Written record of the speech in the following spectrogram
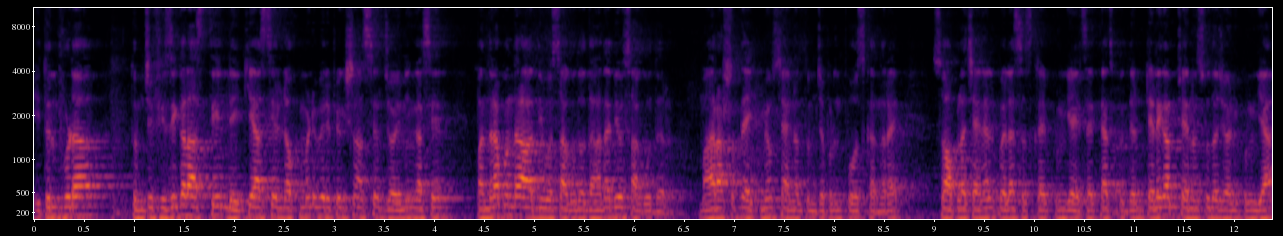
इथून पुढं तुमचे फिजिकल असतील लेखी असेल डॉक्युमेंट व्हेरिफिकेशन असेल जॉईनिंग असेल पंधरा पंधरा दिवस अगोदर दहा दहा दिवस अगोदर महाराष्ट्रातला एकमेव चॅनल तुमच्यापर्यंत पोहोच करणार आहे. सो आपला चॅनल पहिला सबस्क्राईब करून घ्यायचा आहे. त्याच पद्धतीने टेलिग्राम चॅनलसुद्धा जॉईन करून घ्या.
